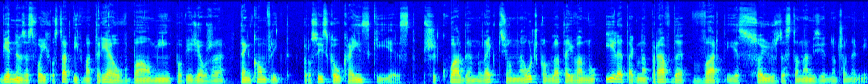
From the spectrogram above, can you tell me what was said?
w jednym ze swoich ostatnich materiałów Bao Ming powiedział, że ten konflikt rosyjsko-ukraiński jest przykładem, lekcją, nauczką dla Tajwanu, ile tak naprawdę wart jest sojusz ze Stanami Zjednoczonymi.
